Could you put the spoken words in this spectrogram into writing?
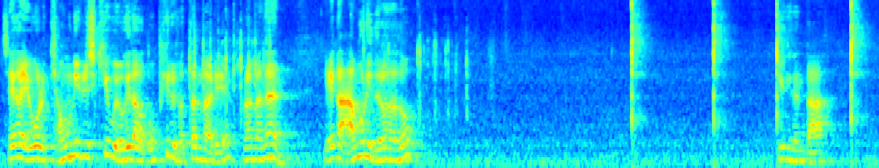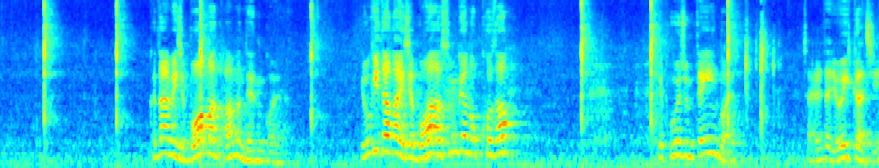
제가 이걸 격리를 시키고 여기다가 높이를 줬단 말이에요. 그러면은 얘가 아무리 늘어나도 이렇게 된다. 그 다음에 이제 뭐 하면, 하면 되는 거예요? 여기다가 이제 뭐 하나 숨겨놓고서 보여주면 땡인 거예요 자 일단 여기까지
